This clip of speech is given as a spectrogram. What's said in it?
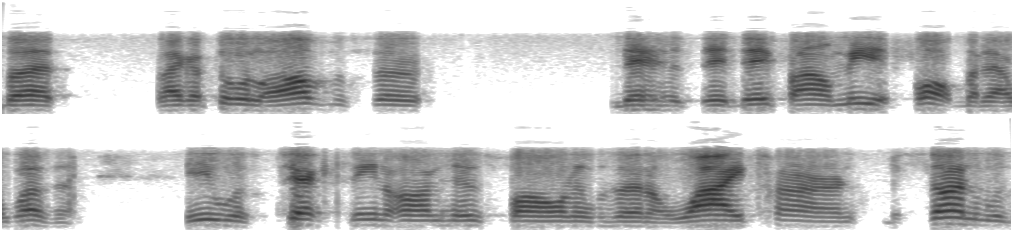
but like I told the officer, they they, they found me at fault, but I wasn't. He was texting on his phone. It was in a wide turn. The sun was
